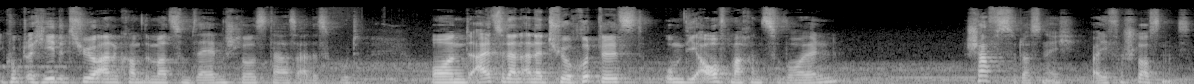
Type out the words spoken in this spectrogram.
Ihr guckt euch jede Tür an, kommt immer zum selben Schluss, da ist alles gut. Und als du dann an der Tür rüttelst, um die aufmachen zu wollen, schaffst du das nicht, weil die verschlossen ist.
